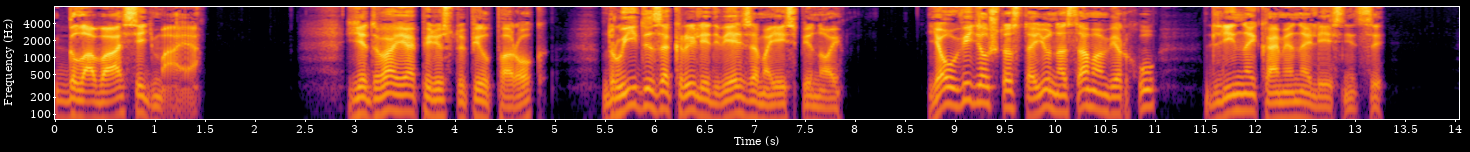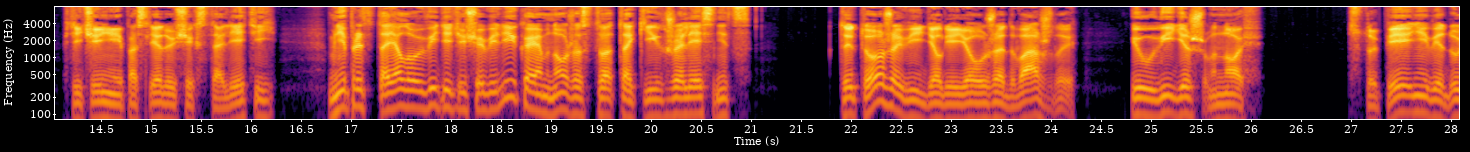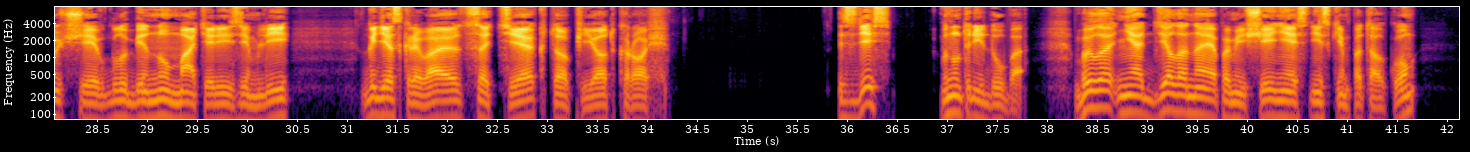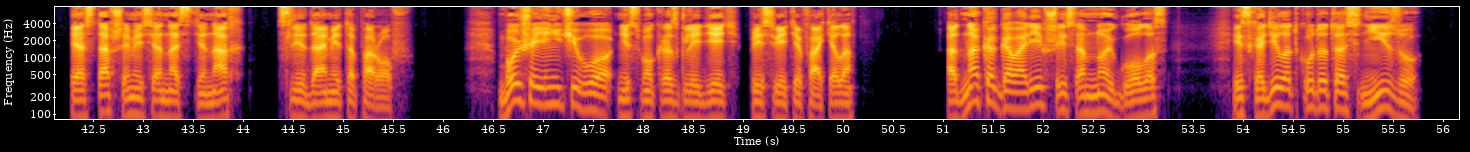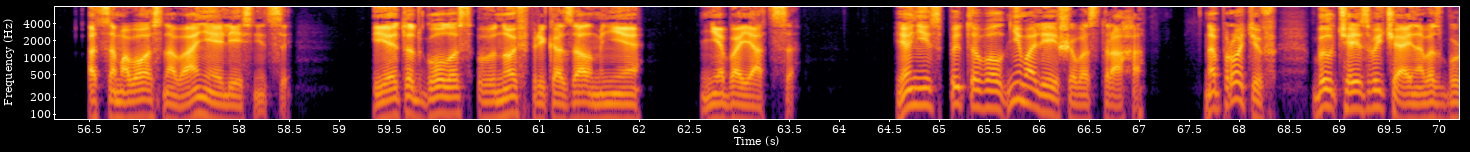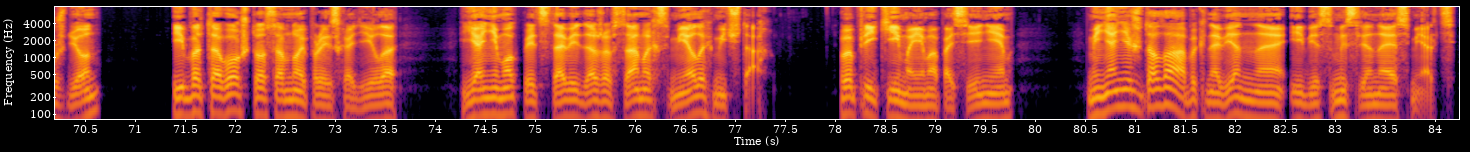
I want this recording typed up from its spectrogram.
Глава седьмая Едва я переступил порог, друиды закрыли дверь за моей спиной. Я увидел, что стою на самом верху длинной каменной лестницы. В течение последующих столетий мне предстояло увидеть еще великое множество таких же лестниц. Ты тоже видел ее уже дважды и увидишь вновь ступени, ведущие в глубину матери земли, где скрываются те, кто пьет кровь. Здесь, внутри дуба, было неотделанное помещение с низким потолком и оставшимися на стенах следами топоров. Больше я ничего не смог разглядеть при свете факела. Однако говоривший со мной голос исходил откуда-то снизу, от самого основания лестницы, и этот голос вновь приказал мне не бояться. Я не испытывал ни малейшего страха. Напротив, был чрезвычайно возбужден, ибо того, что со мной происходило, я не мог представить даже в самых смелых мечтах. Вопреки моим опасениям, меня не ждала обыкновенная и бессмысленная смерть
